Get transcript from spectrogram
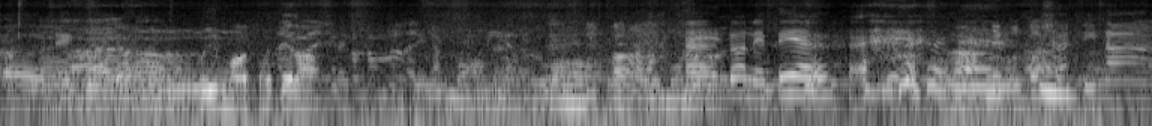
ờ đấy quy mô thôi chứ lo à này tia này một tô sát tí na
